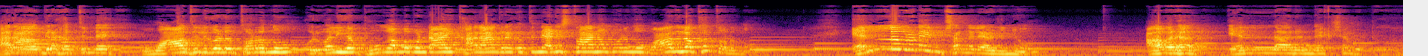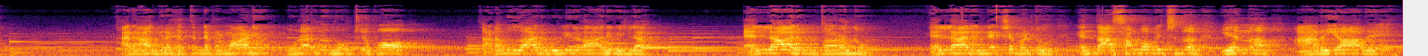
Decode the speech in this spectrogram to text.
കാരാഗ്രഹത്തിന്റെ വാതിലുകൾ തുറന്നു ഒരു വലിയ ഭൂകമ്പമുണ്ടായി കാരാഗ്രഹത്തിന്റെ അടിസ്ഥാനം പോരുന്നു വാതിലൊക്കെ തുറന്നു. എല്ലാവരുടെയും ചങ്ങല അഴിഞ്ഞു. അവർ എല്ലാരും രക്ഷപ്പെട്ടു. കാരാഗ്രഹത്തിന്റെ പ്രമാണി ഉണർന്നു നോക്കിയപ്പോ തടവുകാർ പുള്ളികൾ ആരുമില്ല എല്ലാരും തുറന്നു. എല്ലാരും രക്ഷപ്പെട്ടു. എന്താ സംഭവിച്ചത് എന്ന് അറിയാതെ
